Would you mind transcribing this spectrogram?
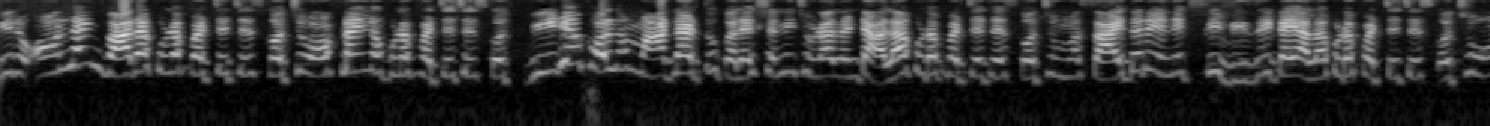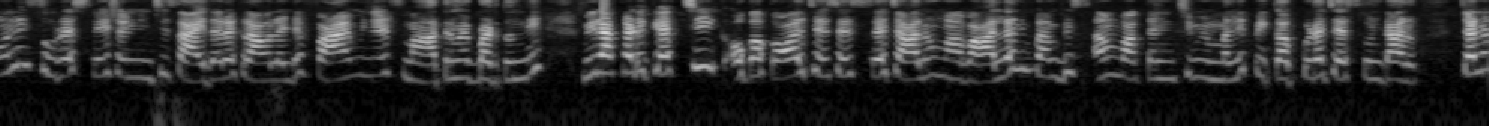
మీరు ఆన్లైన్ ద్వారా కూడా పర్చేస్ చేసుకోవచ్చు. ఆఫ్లైన్లో కూడా పర్చేస్ చేసుకోవచ్చు. వీడియో కాల్లో మాట్లాడుతూ కలెక్షన్ని చూడాలంటే అలా కూడా పర్చేస్ చేసుకోవచ్చు. మా సాయిధర ఎన్ఎక్స్కి విజిట్ అయ్యి అలా కూడా పర్చేస్ చేసుకోవచ్చు. ఓన్లీ సూరత్ స్టేషన్ నుంచి సాయిధరకు రావాలంటే ఫైవ్ మినిట్స్ మాత్రమే పడుతుంది. మీరు అక్కడికి వచ్చి ఒక కాల్ చేసేస్తే చాలు. మా వాళ్ళని పంపిస్తాం. అక్కడి నుంచి మిమ్మల్ని పికప్ కూడా చేసుకుంటారు. చాలా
